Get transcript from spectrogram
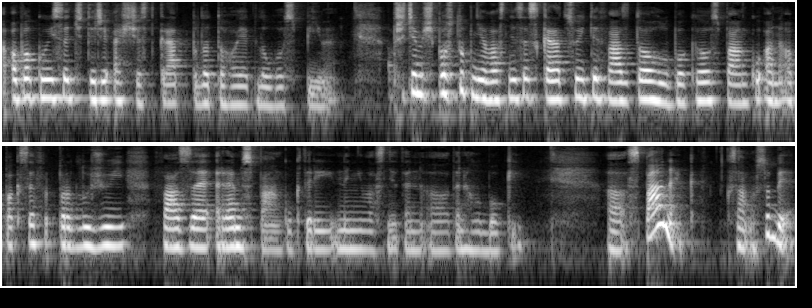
a opakují se 4 až 6 krát podle toho, jak dlouho spíme. Přičemž postupně vlastně se zkracují ty fáze toho hlubokého spánku a naopak se prodlužují fáze REM spánku, který není vlastně ten, eh, ten hluboký. Eh, spánek sám o sobě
